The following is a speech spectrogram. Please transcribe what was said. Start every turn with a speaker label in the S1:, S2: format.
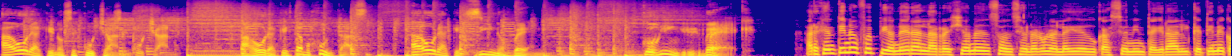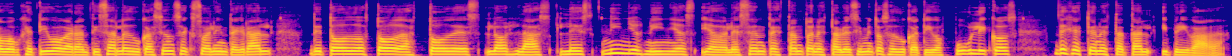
S1: Ahora que nos escuchan. Ahora que estamos juntas. Ahora que sí nos ven. Con Ingrid Beck.
S2: Argentina fue pionera en la región en sancionar una ley de educación integral que tiene como objetivo garantizar la educación sexual integral de todos, todas, todes, los, las, les, niños, niñas y adolescentes, tanto en establecimientos educativos públicos, de gestión estatal y privada.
